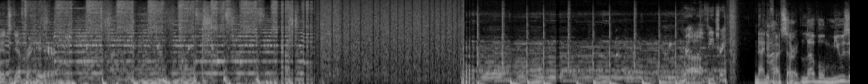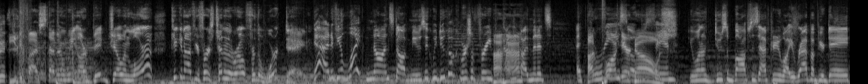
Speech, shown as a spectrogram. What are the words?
it's different here. Rilla Uh, featuring 95.7. level music. 5-7. We are Big Joe and Laura kicking off your first 10 in a row for the workday. Yeah, and if you like nonstop music, we do go commercial free for Uh-huh. 95 minutes at Unplug three. your so I'm nose. just saying, if you want to do some bops this afternoon while you wrap up your day,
